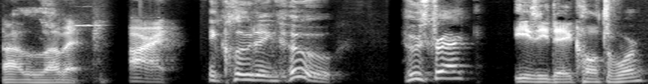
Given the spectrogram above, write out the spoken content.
I love it. All right. including who? Who's track? Easy Day Cultivore.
